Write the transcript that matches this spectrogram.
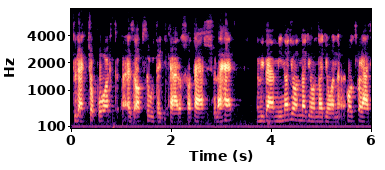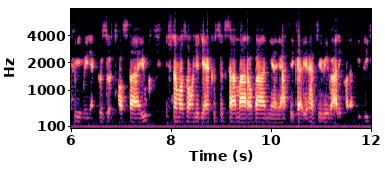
tünetcsoport, ez abszolút egy káros hatás lehet mivel mi nagyon-nagyon-nagyon kontrollált körülmények között használjuk, és nem az van, hogy a gyerkőcök számára bármilyen játék elérhetővé válik, hanem mindig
